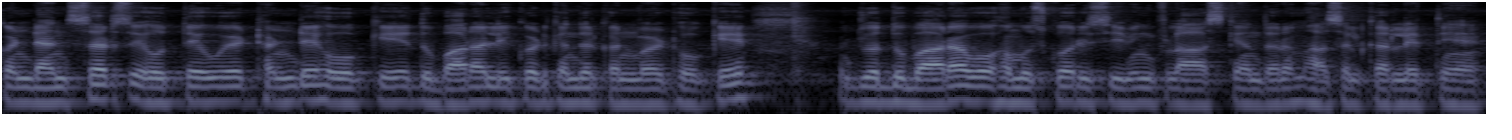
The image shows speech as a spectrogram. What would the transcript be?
कंडेंसर से होते हुए ठंडे होके, दोबारा लिक्विड के अंदर कन्वर्ट होके, जो दोबारा वो हम उसको रिसीविंग फ्लास्क के अंदर हम हासिल कर लेते हैं।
